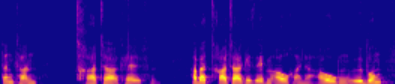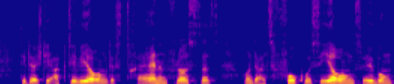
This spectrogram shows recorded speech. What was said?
Dann kann Tratak helfen. Aber Tratak ist eben auch eine Augenübung, die durch die Aktivierung des Tränenflusses und als Fokussierungsübung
